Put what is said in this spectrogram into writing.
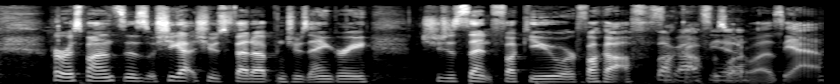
her response is she got she was fed up and she was angry. She just sent fuck you or fuck off. Fuck, Fuck off, off, is yeah. what it was. Yeah.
